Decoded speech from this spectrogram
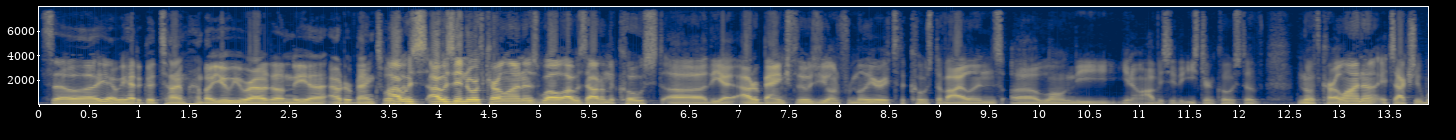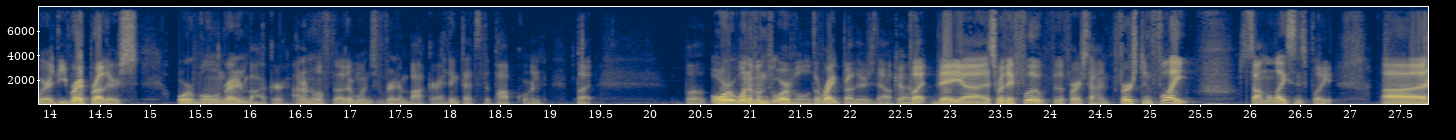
So uh, yeah, we had a good time. How about you? You were out on the uh, Outer Banks. Was I it? was I was in North Carolina as well. I was out on the coast, uh, the uh, Outer Banks. For those of you unfamiliar, it's the coast of islands uh, along the you know obviously the eastern coast of North Carolina. It's actually where the Wright brothers, Orville and Redenbacher. I don't know if the other one's Redenbacher. I think that's the popcorn, but Well, or one of them's Orville, the Wright brothers though. Okay. But they uh, that's where they flew for the first time, first in flight. It's on the license plate. Uh,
